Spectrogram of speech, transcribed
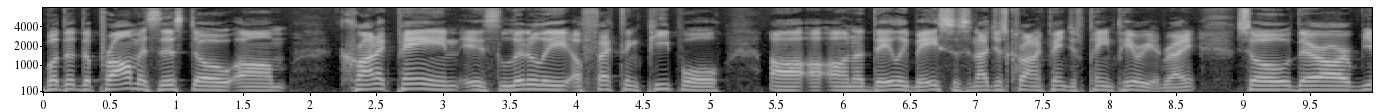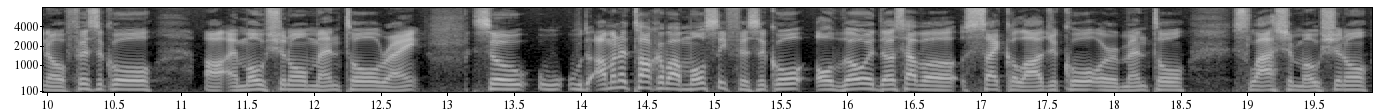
But the, the problem is this, though. Um, chronic pain is literally affecting people uh, on a daily basis, not just chronic pain, just pain. Period. Right. So there are you know physical uh, emotional, mental, right? So I'm going to talk about mostly physical, although it does have a psychological or mental slash emotional.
